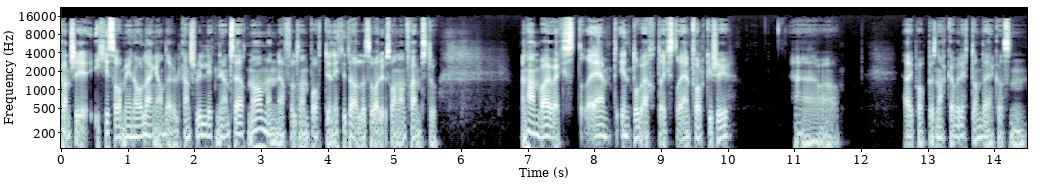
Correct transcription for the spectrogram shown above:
Kanskje ikke så mye nå lenger, det vil kanskje bli litt nyansert nå, men iallfall sånn på 80- og 90-tallet så var det jo sånn han fremsto. Men han var jo ekstremt introvert og ekstremt folkesky. Eh, Erik Poppe snakka vel litt om det, hvordan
